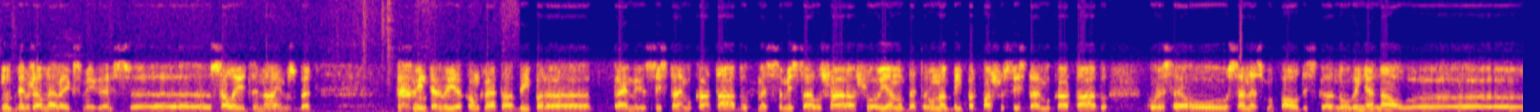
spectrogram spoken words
nu, diemžēl neveiksmīgais uh, salīdzinājums. Bet, uh, Intervija konkrētā bija par uh, prēmiju sistēmu kā tādu. Mēs esam izcēluši ārā šo vienu, bet runa bija par pašu sistēmu kā tādu, kur es jau sen esmu paudis, ka nu, viņa nav uh,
